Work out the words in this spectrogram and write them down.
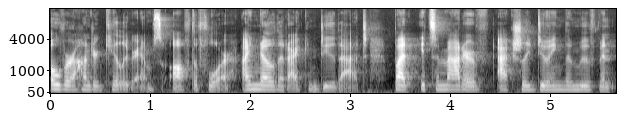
over 100 kilograms off the floor. I know that I can do that, but it's a matter of actually doing the movement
